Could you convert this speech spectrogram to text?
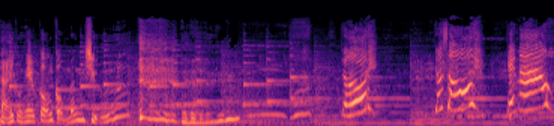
Hai con heo con còn măng sữa. Trời ơi Chó sói Chạy mau.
